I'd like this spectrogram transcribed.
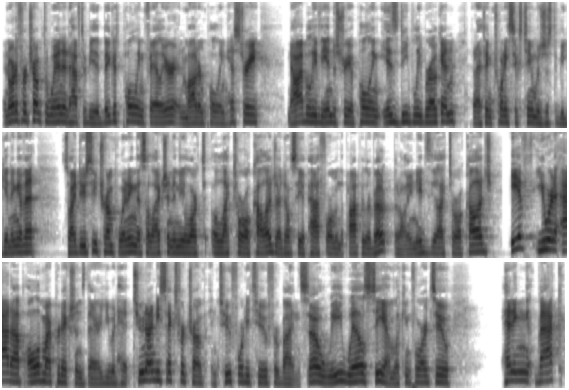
In order for Trump to win, it'd have to be the biggest polling failure in modern polling history. Now, I believe the industry of polling is deeply broken, and I think 2016 was just the beginning of it. So I do see Trump winning this election in the electoral college. I don't see a path for him in the popular vote, but all he needs is the electoral college. If you were to add up all of my predictions there, you would hit 296 for Trump and 242 for Biden. So we will see. I'm looking forward to heading back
